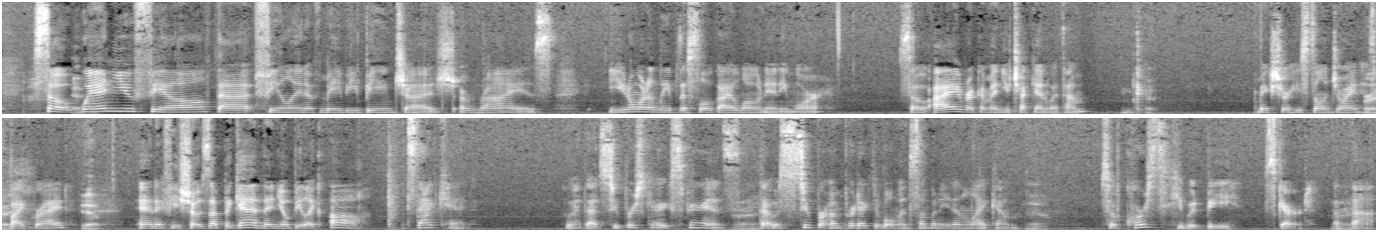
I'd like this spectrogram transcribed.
so when you feel that feeling of maybe being judged arise, you don't want to leave this little guy alone anymore. So I recommend you check in with him. Okay. Make sure he's still enjoying his Right. bike ride. Yeah. And if he shows up again, then you'll be like, oh, it's that kid who had that super scary experience Right. that was super unpredictable when somebody didn't like him. Yeah. So, of course, he would be scared of Right. that.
